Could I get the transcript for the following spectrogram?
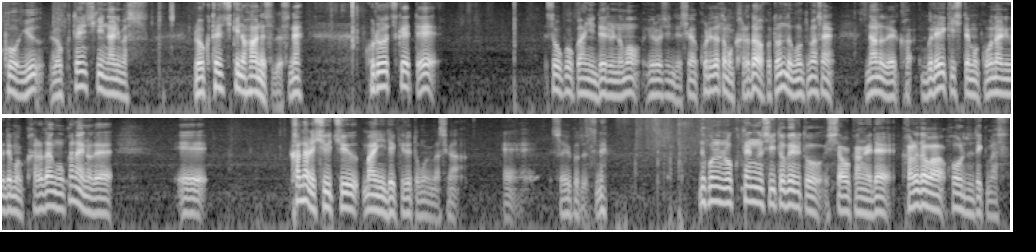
こういう6点式になります。6点式のハーネスですね。これをつけて走行会に出るのもよろしいんですがこれだともう体はほとんど動きません。なのでブレーキしてもコーナリングでも体動かないので、えー、かなり集中前にできると思いますが、えー、そういうことですね。でこの6点のシートベルトをしたおかげで体はホールドできます。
